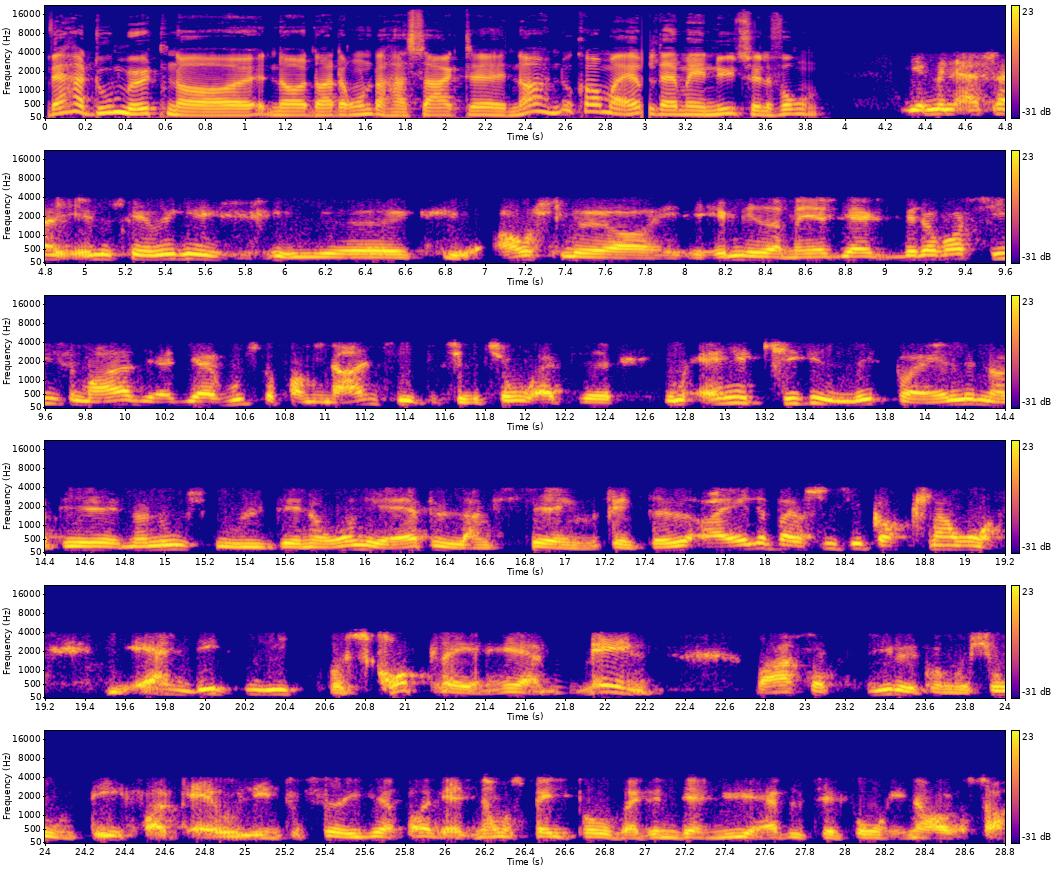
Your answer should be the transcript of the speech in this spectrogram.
Hvad har du mødt, når, når der er nogen, der har sagt, øh, Nå, nu kommer Apple der med en ny telefon? Jamen altså, øh, nu skal jeg jo ikke øh, afsløre hemmeligheder, men jeg, jeg vil da godt sige så meget, at jeg husker fra min egen tid på TV2, at øh, alle kiggede lidt på alle, når, det, når nu skulle den ordentlige Apple-lancering finde sted, og alle var jo sådan set godt klar over, at vi er lidt, lidt på skråplan her, men var så alligevel konklusion, det folk er jo lidt interesseret i det, og folk er enormt spændt på, hvad den der nye Apple-telefon indeholder, så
